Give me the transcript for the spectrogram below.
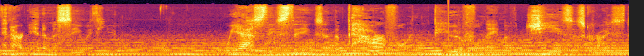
in our intimacy with you. We ask these things in the powerful and beautiful name of Jesus Christ.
